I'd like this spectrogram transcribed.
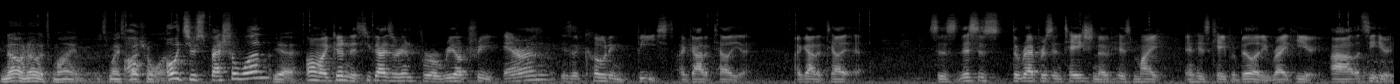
No, no, it's mine. It's my special oh, one. Oh, it's your special one? Yeah. Oh my goodness, you guys are in for a real treat. Aaron is a coding beast. I gotta tell you. I gotta tell you. This is, this is the representation of his might and his capability right here. Uh, let's see here.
